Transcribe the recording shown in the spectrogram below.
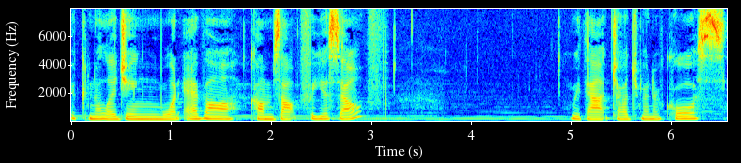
acknowledging whatever comes up for yourself without judgment, of course.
